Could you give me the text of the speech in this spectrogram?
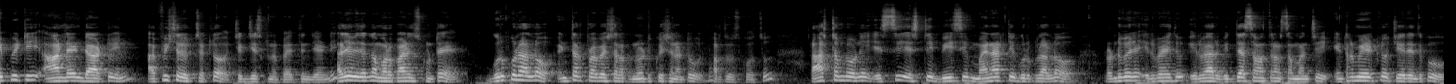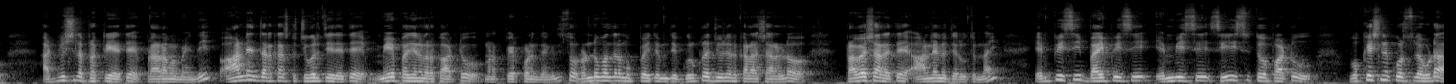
APT online dot in official వెబ్సైట్లో చెక్ చేసుకునే ప్రయత్నం చేయండి. అదేవిధంగా మరో పాయింట్ చూసుకుంటే గురుకులాల్లో ఇంటర్ ప్రవేశాలకు నోటిఫికేషన్ అంటూ వార్త చూసుకోవచ్చు. రాష్ట్రంలోని ఎస్సీ ఎస్టీ బీసీ మైనార్టీ గురుకులాల్లో రెండు వేల ఇరవై ఐదు ఇరవై ఆరు విద్యా సంవత్సరానికి సంబంధించి ఇంటర్మీడియట్లో చేరేందుకు అడ్మిషన్ల ప్రక్రియ అయితే ప్రారంభమైంది. ఆన్లైన్ దరఖాస్తు చివరి తేదీ అయితే మే పదిహేను వరకు అటు మనకు పేర్కొనడం జరిగింది. సో రెండు వందల ముప్పై తొమ్మిది గురుకుల జూనియర్ కళాశాలలో ప్రవేశాలు అయితే ఆన్లైన్లో జరుగుతున్నాయి. ఎంపీసీ బైపీసీ ఎంఈసీ సిఈసీతో పాటు వొకేషనల్ కోర్సులో కూడా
